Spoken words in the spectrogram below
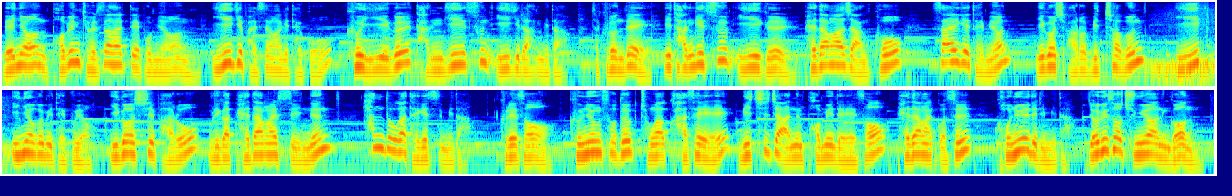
매년 법인 결산할 때 보면 이익이 발생하게 되고 그 이익을 단기 순이익이라 합니다. 자, 그런데 이 단기 순이익을 배당하지 않고 쌓이게 되면 이것이 바로 미처분 이익 잉여금이 되고요. 이것이 바로 우리가 배당할 수 있는 한도가 되겠습니다. 그래서 금융소득 종합과세에 미치지 않는 범위 내에서 배당할 것을 권유해 드립니다. 여기서 중요한 건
